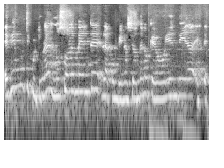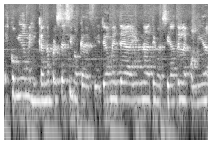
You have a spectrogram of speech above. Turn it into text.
es bien multicultural, no solamente la combinación de lo que hoy en día este, es comida mexicana per se, sino que definitivamente hay una diversidad en la comida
